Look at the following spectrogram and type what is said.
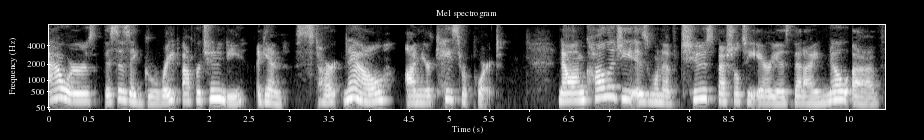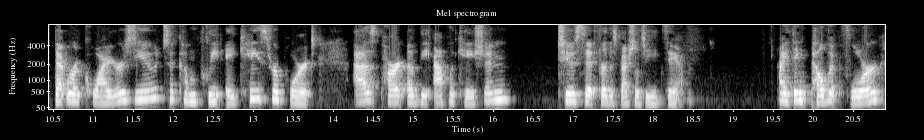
hours, this is a great opportunity. Again, start now on your case report. Now, oncology is one of two specialty areas that I know of that requires you to complete a case report as part of the application to sit for the specialty exam. I think pelvic floor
